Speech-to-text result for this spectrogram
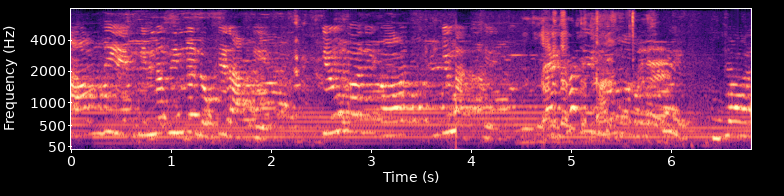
নাম দিয়ে ভিন্ন ভিন্ন লোকে রাখে কেউ বলে গড কেউ আছে। জল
